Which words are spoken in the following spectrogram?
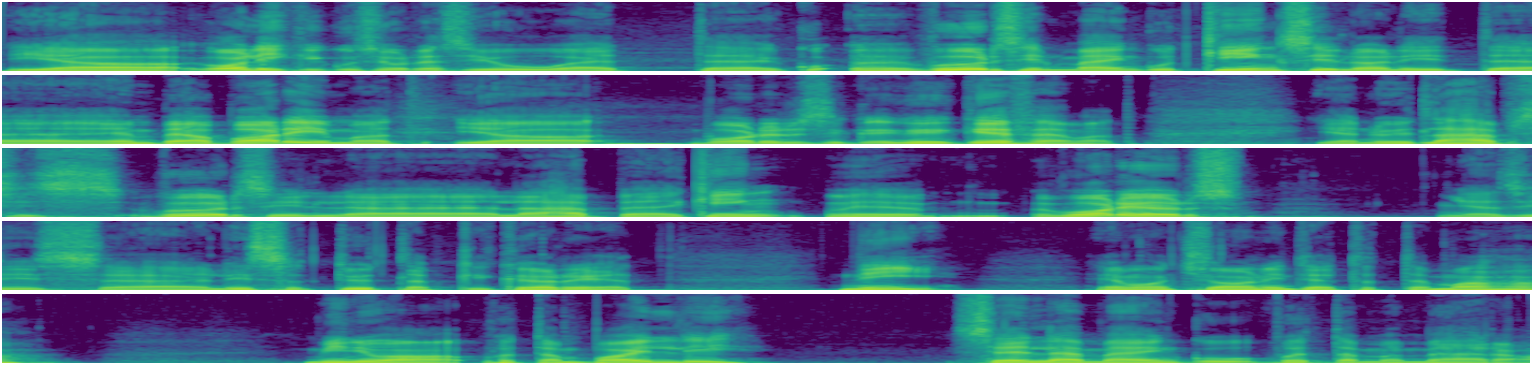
ja oligi kusjuures ju, et äh, äh, võõrsil mängud Kingsil olid äh, NBA parimad ja Warriorsil kõige kehvemad. ja nüüd läheb siis võõrsil läheb King, Warriors ja siis lihtsalt ütlebki Curry, et nii, emotsioonid jätate maha, mina võtan palli, selle mängu võtame me ära.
